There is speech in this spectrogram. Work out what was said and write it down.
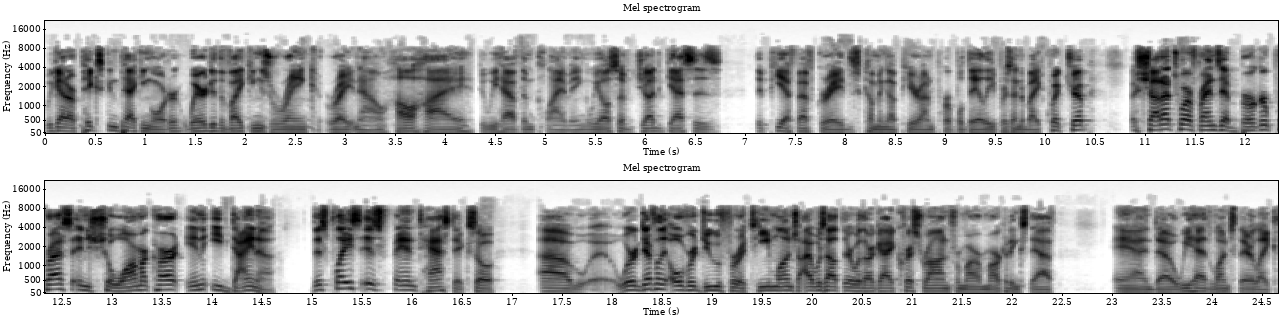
we got our pigskin pecking order. Where do the Vikings rank right now? How high do we have them climbing? We also have Judd guesses the PFF grades coming up here on Purple Daily, presented by Quick Trip. A shout out to our friends at Burger Press and Shawarma Cart in Edina. This place is fantastic. So uh, we're definitely overdue for a team lunch. I was out there with our guy Chris Ron from our marketing staff, and uh, we had lunch there like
